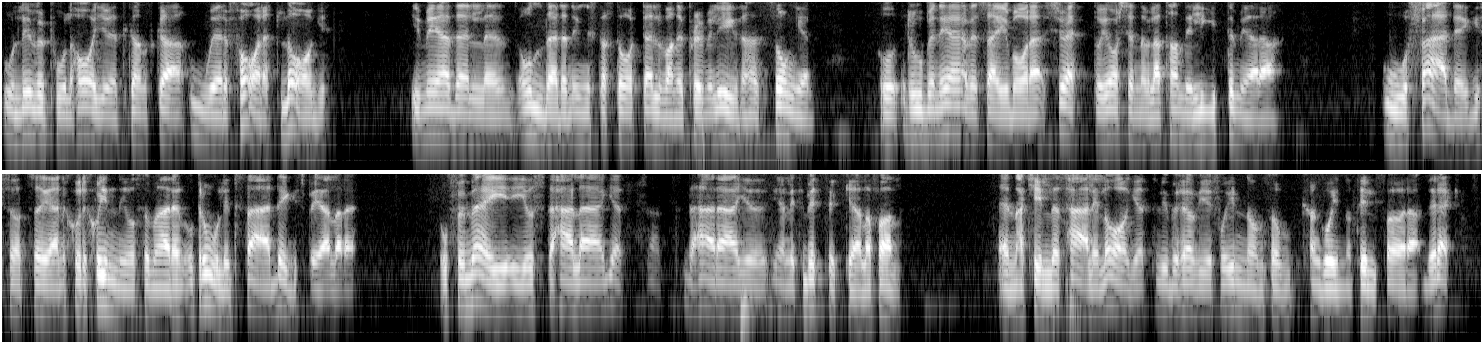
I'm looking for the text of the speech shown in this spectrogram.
Och Liverpool har ju ett ganska oerfaret lag i medelålder eh, den yngsta startelvan i Premier League den här säsongen. Och Ruben Neves är ju bara 21 och jag känner väl att han är lite mera ofärdig så att säga än Jorginho som är en otroligt färdig spelare. Och för mig i just det här läget, att det här är ju enligt mitt tycke i alla fall en akilleshäl i laget. Vi behöver ju få in någon som kan gå in och tillföra direkt.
